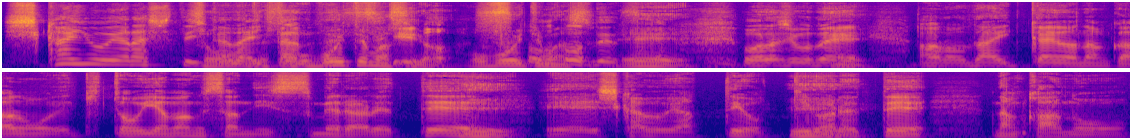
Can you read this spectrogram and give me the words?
司会をやらせていただいたんですよ。覚えてますよ。覚えてます。す。ええ、私もね、ええ、あの第1回はなんかあのきっと山口さんに勧められて、ええ。えー、司会をやってよって言われて、なんかあの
